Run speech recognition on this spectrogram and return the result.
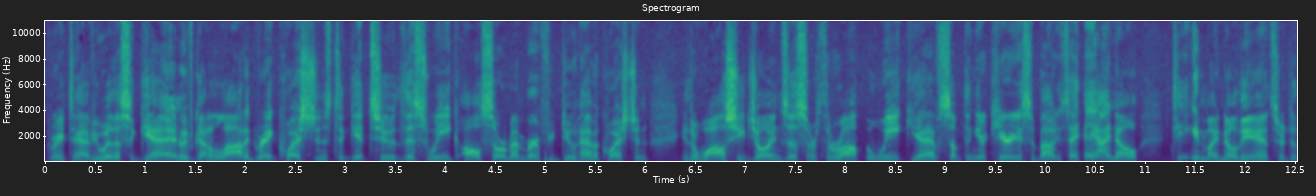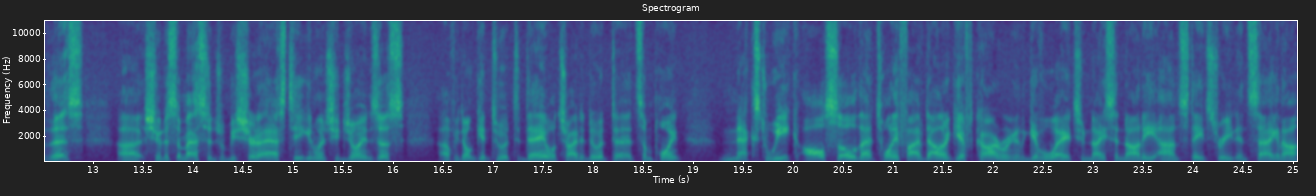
Great to have you with us again. We've got a lot of great questions to get to this week. Also, remember, if you do have a question, either while she joins us or throughout the week, you have something you're curious about, you say, hey, I know, Teagan might know the answer to this. Uh, shoot us a message. We'll be sure to ask Teagan when she joins us. Uh, if we don't get to it today, we'll try to do it uh, at some point next week. Also, that $25 gift card we're going to give away to Nice and Naughty on State Street in Saginaw.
